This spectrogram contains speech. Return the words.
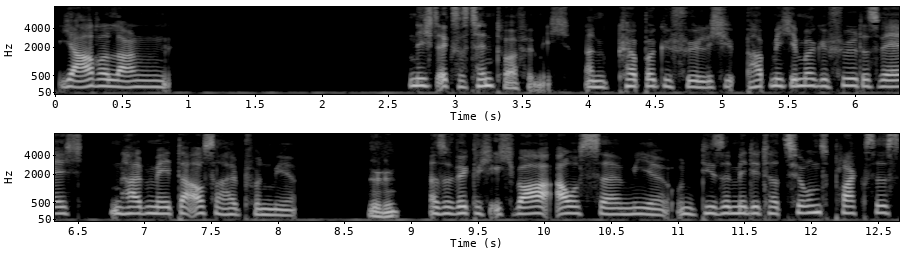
jahrelang nicht existent war für mich. Ein Körpergefühl. Ich habe mich immer gefühlt, als wäre ich einen halben Meter außerhalb von mir. Mhm. Also wirklich, ich war außer mir. Und diese Meditationspraxis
